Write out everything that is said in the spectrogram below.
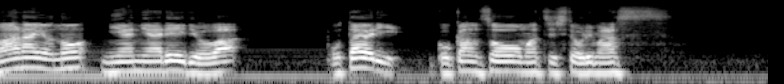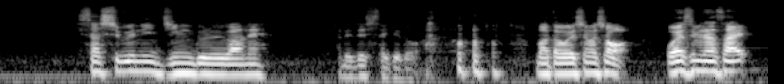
マーライオンのニヤニヤレイディオは、お便り、ご感想をお待ちしております。久しぶりにジングルがね、あれでしたけど。またお会いしましょう。おやすみなさい。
